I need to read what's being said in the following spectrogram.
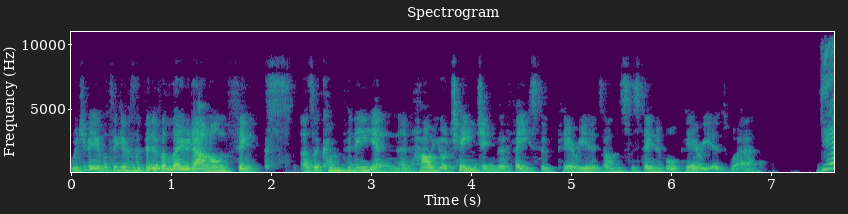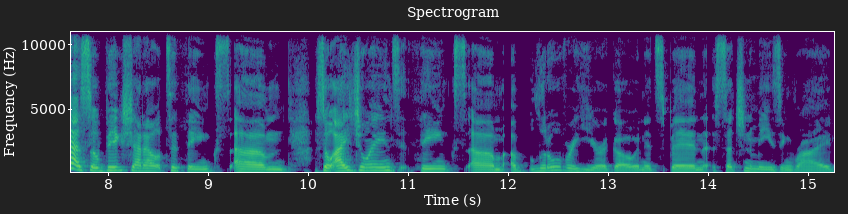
would you be able to give us a bit of a lowdown on Thinx as a company and, and how you're changing the face of periods and sustainable periods wear? Yeah, so big shout out to Thinx. Um, so I joined Thinx um, a little over a year ago, and it's been such an amazing ride.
